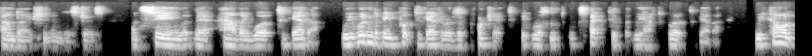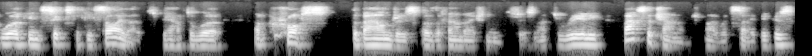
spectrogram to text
foundation industries and seeing that how they work together we wouldn't have been put together as a project it wasn't expected that we have to work together. We can't work in six little silos. We have to work across the boundaries of the foundation industries. And that's really that's the challenge, I would say, because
